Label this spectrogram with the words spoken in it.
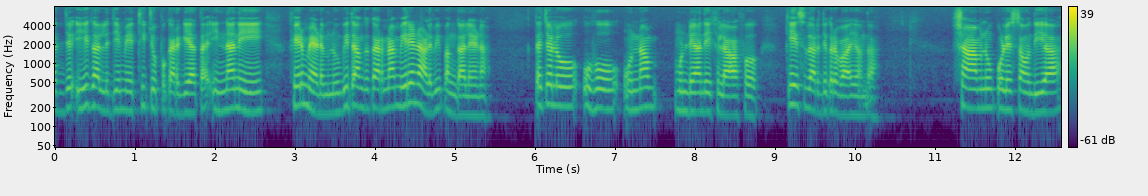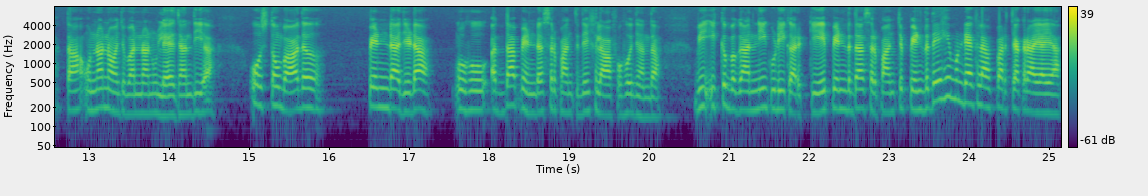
ਅੱਜ ਇਹ ਗੱਲ ਜੇ ਮੈਂ ਇੱਥੇ ਚੁੱਪ ਕਰ ਗਿਆ ਤਾਂ ਇਹਨਾਂ ਨੇ ਫਿਰ ਮੈਡਮ ਨੂੰ ਵੀ ਤੰਗ ਕਰਨਾ, ਮੇਰੇ ਨਾਲ ਵੀ ਪੰਗਾ ਲੈਣਾ। ਤਾਂ ਚਲੋ, ਉਹ ਉਹਨਾਂ ਮੁੰਡਿਆਂ ਦੇ ਖਿਲਾਫ ਕੇਸ ਦਰਜ ਕਰਵਾਇਆ ਜਾਂਦਾ ਸ਼ਾਮ ਨੂੰ ਪੁਲਿਸ ਆਉਂਦੀ ਆ, ਤਾਂ ਉਹਨਾਂ ਨੌਜਵਾਨਾਂ ਨੂੰ ਲੈ ਜਾਂਦੀ ਆ। ਉਸ ਤੋਂ ਬਾਅਦ ਪਿੰਡ ਆ ਜਿਹੜਾ, ਉਹ ਅੱਧਾ ਪਿੰਡ ਸਰਪੰਚ ਦੇ ਖਿਲਾਫ ਹੋ ਜਾਂਦਾ। ਵੀ ਇੱਕ ਬਗਾਨੀ ਕੁੜੀ ਕਰਕੇ ਪਿੰਡ ਦਾ ਸਰਪੰਚ ਪਿੰਡ ਦੇ ਹੀ ਮੁੰਡਿਆਂ ਖਿਲਾਫ ਪਰਚਾ ਕਰਾਇਆ ਆ।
